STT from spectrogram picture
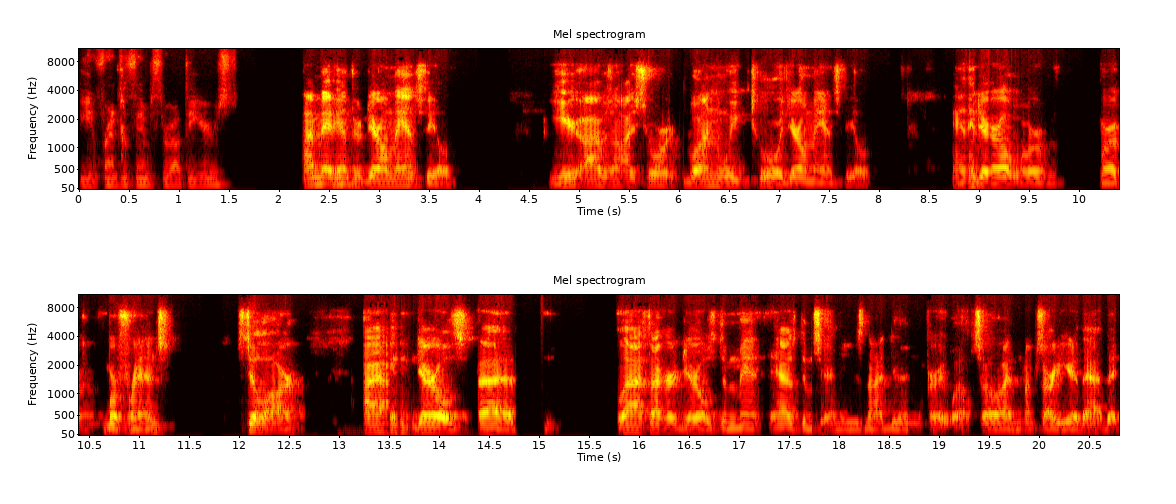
being friends with him throughout the years. I met him through Darrell Mansfield. Year I was on a short one week tour with Darrell Mansfield, and Darrell were were were friends, still are. I think Darrell's uh, last I heard, Darrell's dement has dementia he's not doing very well. So I'm, I'm sorry to hear that, but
